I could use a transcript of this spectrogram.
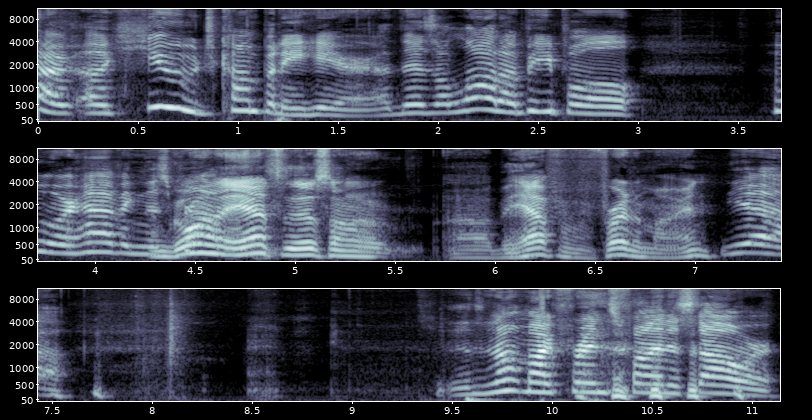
in a, a huge company here. There's a lot of people who are having this I'm going problem. to answer this on a, uh, behalf of a friend of mine. Yeah. It's not my friend's finest hour,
